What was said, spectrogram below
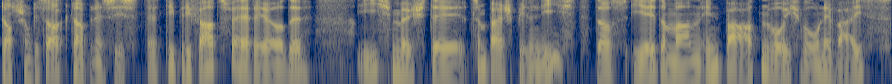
das schon gesagt haben, es ist äh, die Privatsphäre, oder? Ich möchte zum Beispiel nicht, dass jedermann in Baden, wo ich wohne, weiß,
